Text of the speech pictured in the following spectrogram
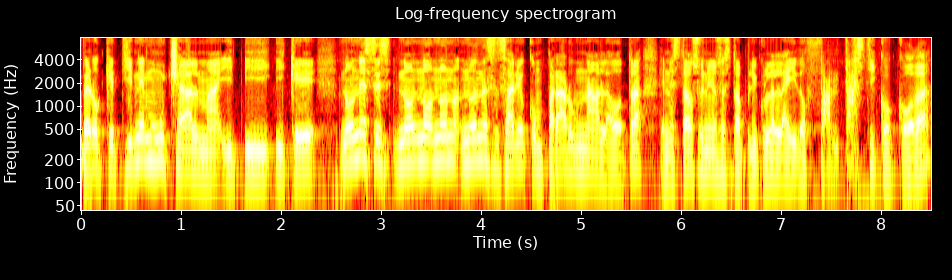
pero que tiene mucha alma y, y- y que no, neces- no, no, no, no es necesario comparar una a la otra. En Estados Unidos esta película le ha ido fantástico, Coda,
